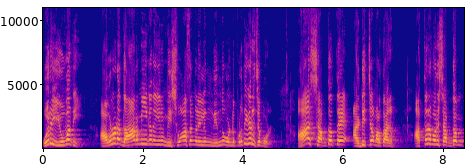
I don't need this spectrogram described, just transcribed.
ഒരു യുവതി അവളുടെ ധാർമ്മികതയിലും വിശ്വാസങ്ങളിലും നിന്നുകൊണ്ട് പ്രതികരിച്ചപ്പോൾ ആ ശബ്ദത്തെ അടിച്ചമർത്താനും അത്തരമൊരു ശബ്ദം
